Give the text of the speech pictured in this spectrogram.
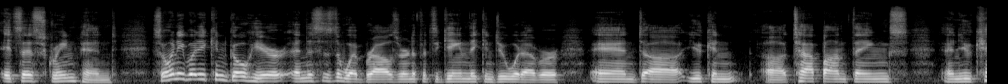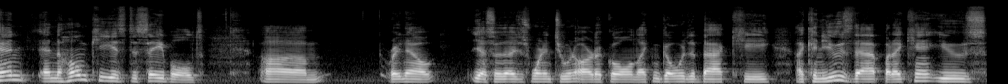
it says screen pinned. So anybody can go here, and this is the web browser, and if it's a game, they can do whatever. And uh, you can uh, tap on things, and you can, and the home key is disabled. Um, right now, yeah, so I just went into an article, and I can go with the back key. I can use that, but I can't use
